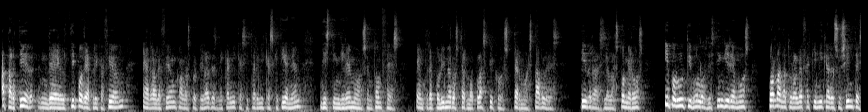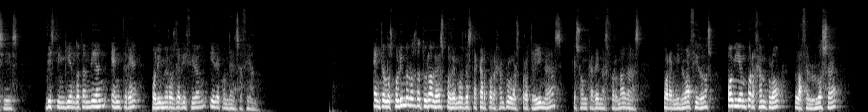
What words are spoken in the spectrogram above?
a partir del tipo de aplicación, en relación con las propiedades mecánicas y térmicas que tienen, distinguiremos entonces entre polímeros termoplásticos, termoestables, fibras y elastómeros, y por último los distinguiremos por la naturaleza química de su síntesis, distinguiendo también entre polímeros de adición y de condensación. Entre los polímeros naturales podemos destacar, por ejemplo, las proteínas, que son cadenas formadas por aminoácidos, o bien, por ejemplo, la celulosa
